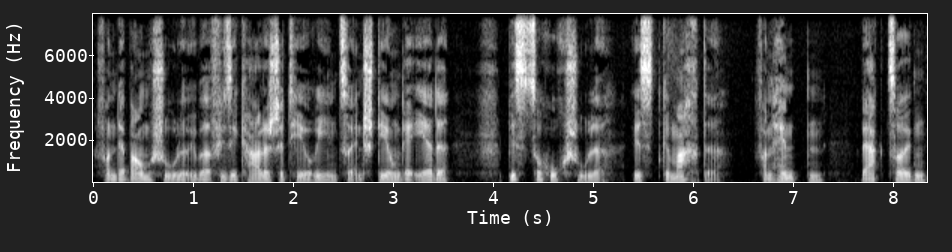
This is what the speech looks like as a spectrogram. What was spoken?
von der Baumschule über physikalische Theorien zur Entstehung der Erde bis zur Hochschule, ist gemachte, von Händen, Werkzeugen,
